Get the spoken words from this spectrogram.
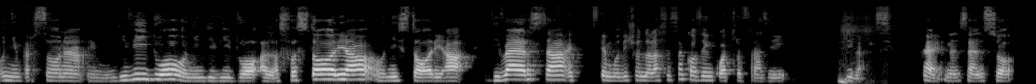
ogni persona è un individuo, ogni individuo ha la sua storia, ogni storia è diversa e stiamo dicendo la stessa cosa in quattro frasi diverse. Ok, nel senso,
